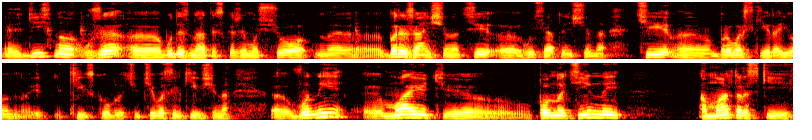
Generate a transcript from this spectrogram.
дійсно вже е, буде знати, скажімо, що е, Бережанщина, чи е, Гусятинщина, чи е, Броварський район е, Київської області, чи Васильківщина, е, вони е, мають е, повноцінний аматорський,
